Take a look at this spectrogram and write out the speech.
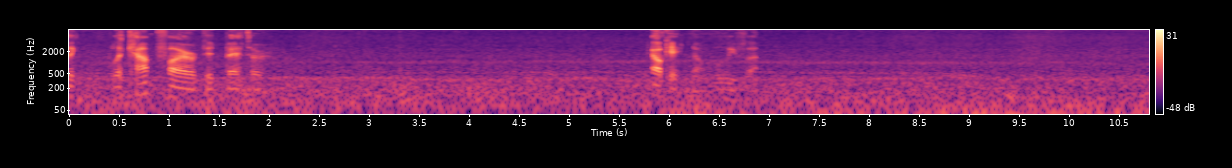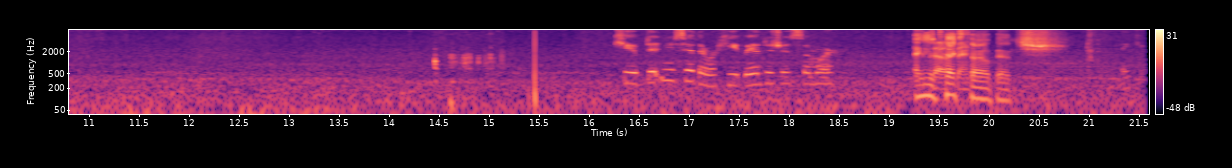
The, the, the campfire did better. Okay, no, we'll leave that. Cube, didn't you say there were heat bandages somewhere? In the Textile bench. bench. Thank you.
